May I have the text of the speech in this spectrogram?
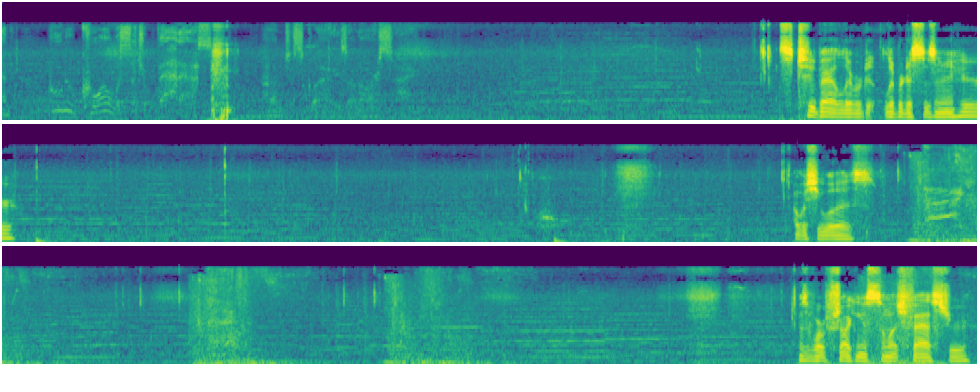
who knew Cor was such a badass? I'm just glad he's on our side. It's too bad Libert Libertus isn't in here. I wish he was. His warp striking is so much faster.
